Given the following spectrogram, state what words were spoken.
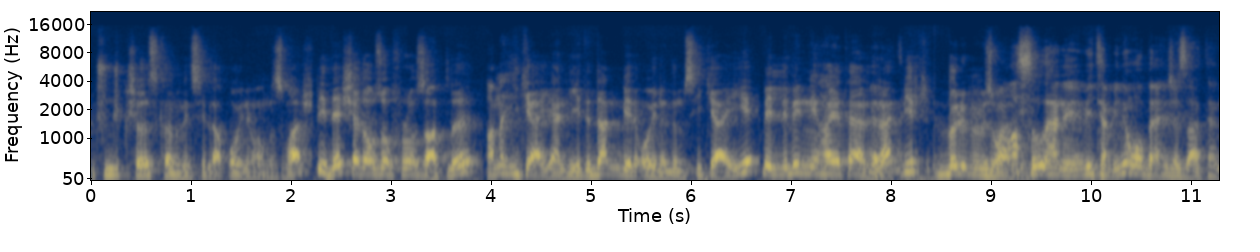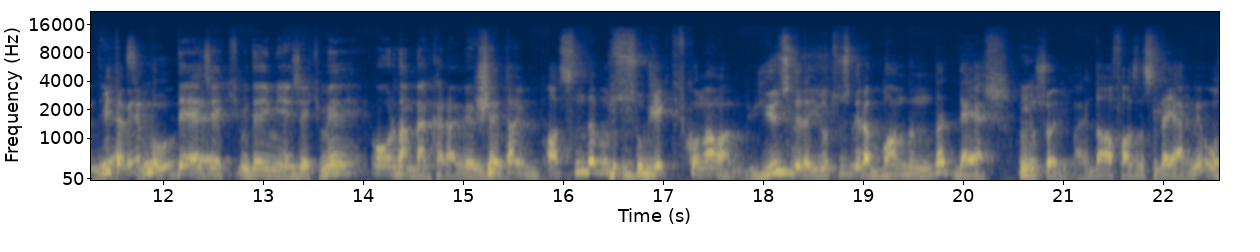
3. şahıs kamerasıyla oynamamız var. Bir de Shadows of Rose adlı ana hikaye yani 7'den beri oynadığımız hikayeyi belli bir nihayete erdiren bir bölümümüz var. diyeyim. Asıl hani vitamini o bence zaten. Vitamini DLC'nin. bu. Değecek mi değmeyecek mi oradan ben karar vereceğim. Şimdi tabii aslında bu subjektif konu ama 100 lira 130 lira bandında değer. Bunu söyleyeyim. Hani daha fazlası değer mi? O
